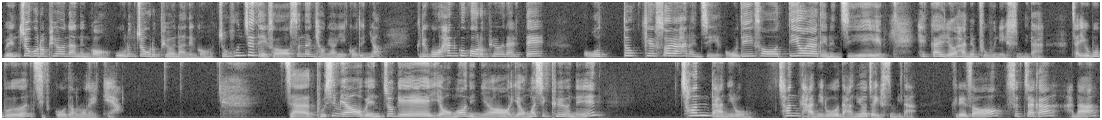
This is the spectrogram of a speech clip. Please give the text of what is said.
왼쪽으로 표현하는 거, 오른쪽으로 표현하는 거, 좀 혼재돼서 쓰는 경향이 있거든요. 그리고 한국어로 표현할 때 어떻게 써야 하는지, 어디서 띄어야 되는지 헷갈려 하는 부분이 있습니다. 자, 이 부분 짚고 넘어갈게요. 자, 보시면 왼쪽에 영어는요, 영어식 표현은 천 단위로, 천 단위로 나누어져 있습니다. 그래서 숫자가 하나,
